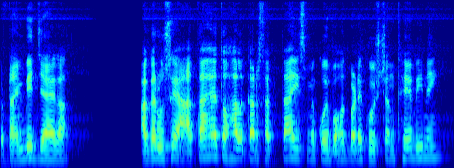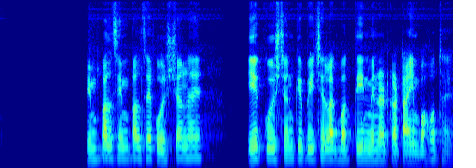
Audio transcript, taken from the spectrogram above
तो टाइम बीत जाएगा। अगर उसे आता है तो हल कर सकता है, इसमें कोई बहुत बड़े क्वेश्चन थे भी नहीं। सिंपल सिंपल से क्वेश्चन है एक क्वेश्चन के पीछे लगभग तीन मिनट का टाइम बहुत है।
